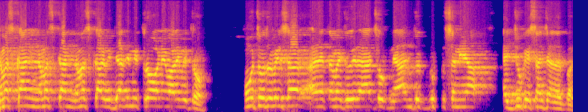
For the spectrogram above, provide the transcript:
નમસ્કાર નમસ્કાર નમસ્કાર વિદ્યાર્થી મિત્રો અને વાલી મિત્રો. હું છું ધ્રુવીલ સર અને તમે જોઈ રહ્યા છો જ્ઞાન એજ્યુકેશન ચેનલ પર.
